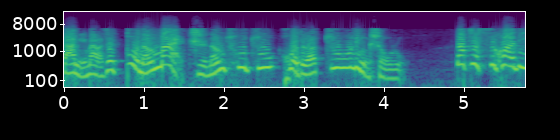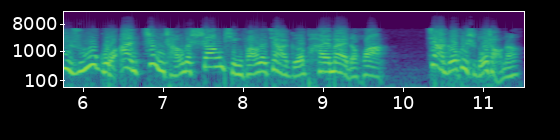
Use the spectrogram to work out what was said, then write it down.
大家明白了？这不能卖，只能出租，获得租赁收入。那这四块地如果按正常的商品房的价格拍卖的话，价格会是多少呢？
